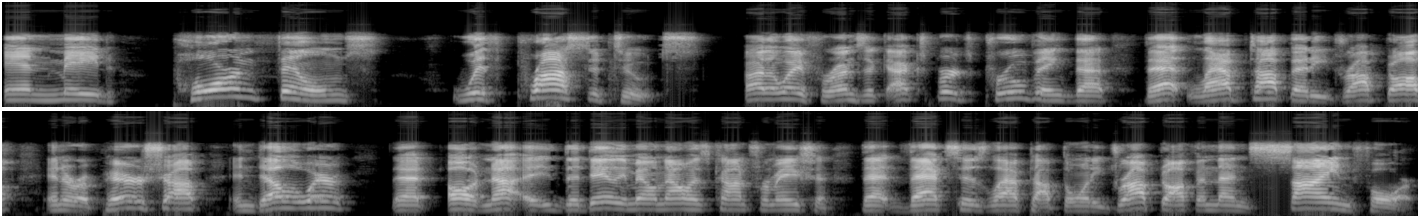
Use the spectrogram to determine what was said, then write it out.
and made porn films with prostitutes. By the way, forensic experts proving that that laptop that he dropped off in a repair shop in Delaware, that oh now eh, the Daily Mail now has confirmation that that's his laptop, the one he dropped off and then signed for,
